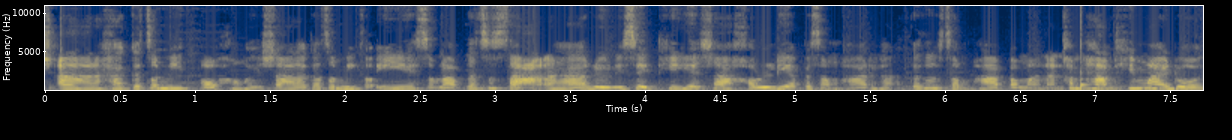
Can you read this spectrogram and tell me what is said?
HR นะคะก็จะมีโต๊ะของ HR แล้วก็จะมีเก้าอี้สำหรับนักศึกษานะคะหรือนิสิตที่ HR เขาเรียกไปสัมภาษณ์ค่ะก็คือสัมภาษณ์ประมาณนั้นคำถามที่ไมโดน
